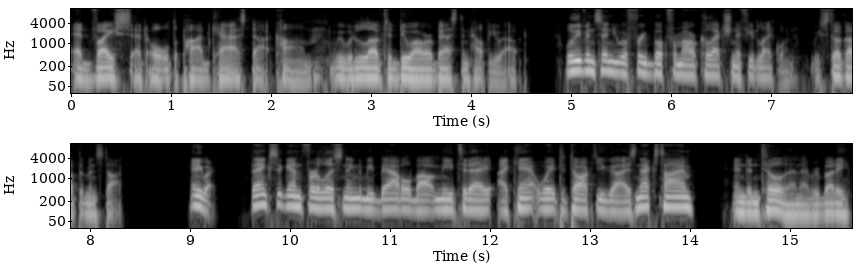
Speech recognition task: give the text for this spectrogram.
Advice at olapodcast.com. We would love to do our best and help you out. We'll even send you a free book from our collection if you'd like one. We still got them in stock. Anyway, thanks again for listening to me babble about me today. I can't wait to talk to you guys next time. And until then, everybody,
